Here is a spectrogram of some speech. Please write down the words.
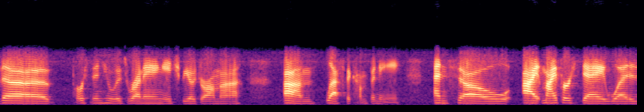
the person who was running HBO drama um, left the company, and so I my first day was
